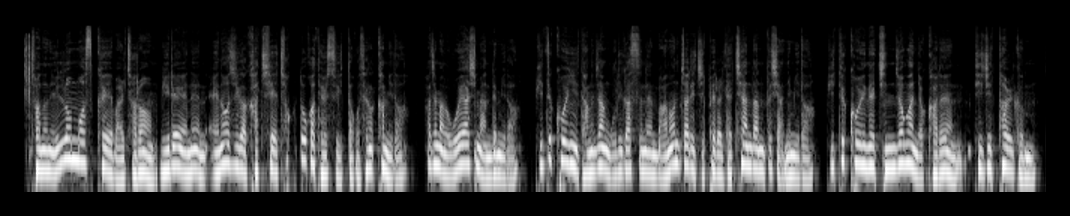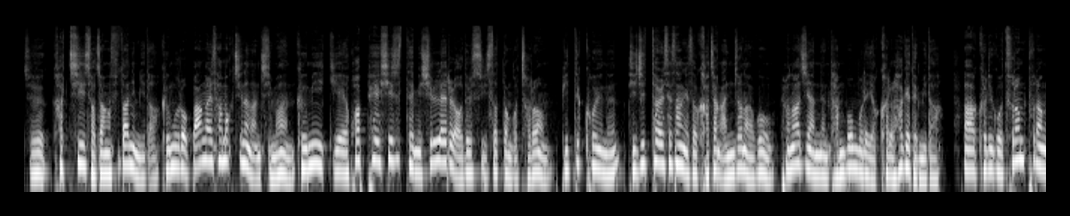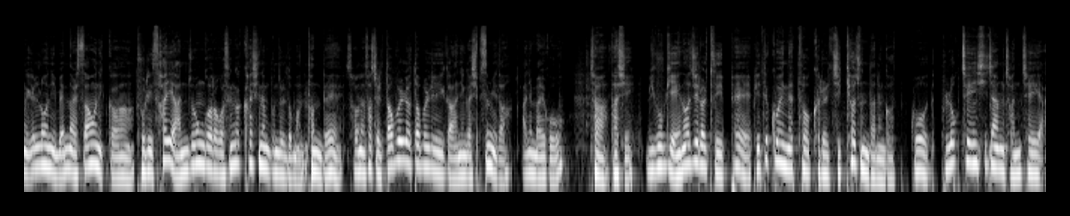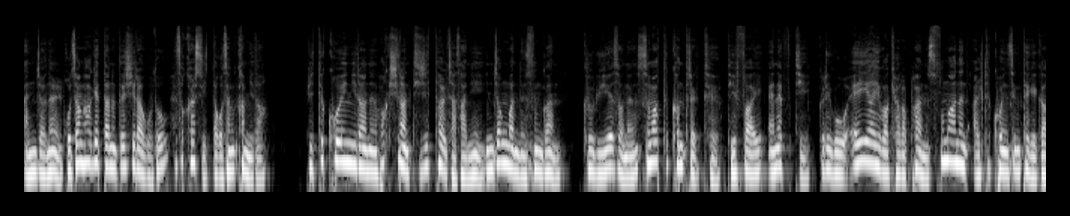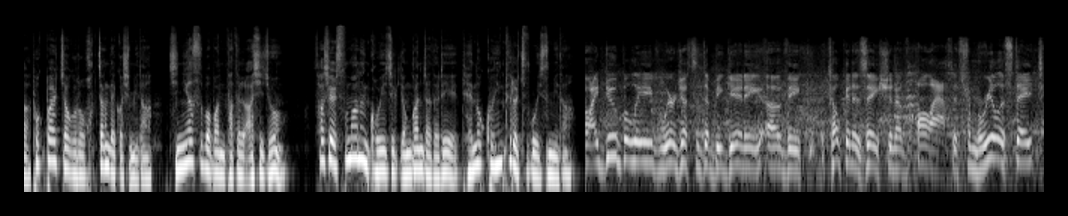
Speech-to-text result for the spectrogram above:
저는 일론 머스크의 말처럼 미래에는 에너지가 가치의 척도가 될 수 있다고 생각합니다. 하지만 오해하시면 안 됩니다. 비트코인이 당장 우리가 쓰는 만원짜리 지폐를 대체한다는 뜻이 아닙니다. 비트코인의 진정한 역할은 디지털 금, 즉 가치 저장 수단입니다. 금으로 빵을 사 먹지는 않지만 금이 있기에 화폐 시스템이 신뢰를 얻을 수 있었던 것처럼 비트코인은 디지털 세상에서 가장 안전하고 변하지 않는 담보물의 역할을 하게 됩니다. 아, 그리고 트럼프랑 일론이 맨날 싸우니까 둘이 사이 안 좋은 거라고 생각하시는 분들도 많던데 저는 사실 WWE가 아닌가 싶습니다. 아니 말고. 자, 다시. 미국이 에너지를 투입해 비트코인 네트워크를 지켜준다는 것. 곧 블록체인 시장 전체의 안전을 보장하겠다는 뜻이라고도 해석할 수 있다고 생각합니다. 비트코인이라는 확실한 디지털 자산이 인정받는 순간 그 위에서는 스마트 컨트랙트, 디파이, NFT, 그리고 AI와 결합한 수많은 알트코인 생태계가 폭발적으로 확장될 것입니다. 지니어스 법안 다들 아시죠? 사실 수많은 고위직 연관자들이 대놓고 힌트를 주고 있습니다. I do believe we're just at the beginning of the tokenization of all assets, from real estate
